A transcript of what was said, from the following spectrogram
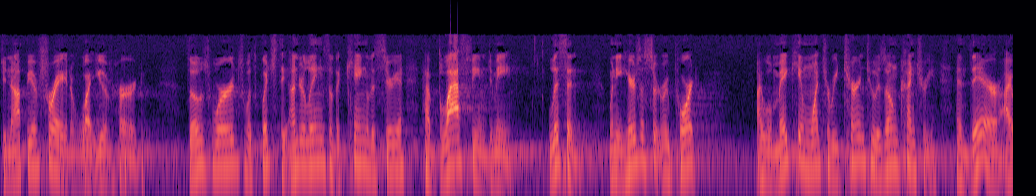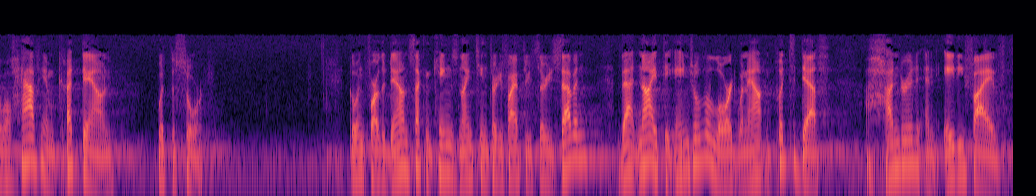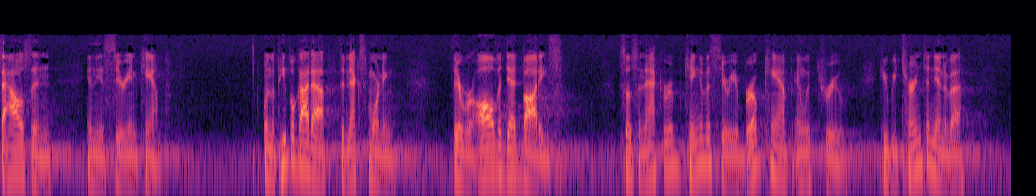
Do not be afraid of what you have heard. Those words with which the underlings of the king of Assyria have blasphemed me. Listen, when he hears a certain report, I will make him want to return to his own country, and there I will have him cut down with the sword. Going farther down, 2 Kings 19:35 through 37, that night the angel of the Lord went out and put to death 185,000 in the Assyrian camp. When the people got up the next morning, there were all the dead bodies so Sennacherib, king of Assyria, broke camp and withdrew. He returned to Nineveh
